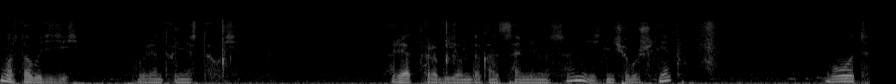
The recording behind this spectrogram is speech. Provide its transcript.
Ну, быть здесь. Вариантов не осталось. Ряд пробьем до конца минусами. Здесь ничего больше нет. Вот.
